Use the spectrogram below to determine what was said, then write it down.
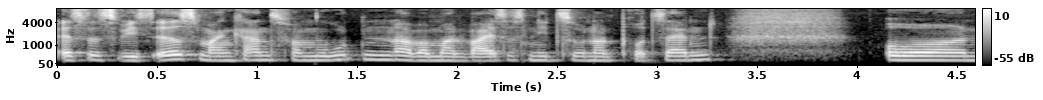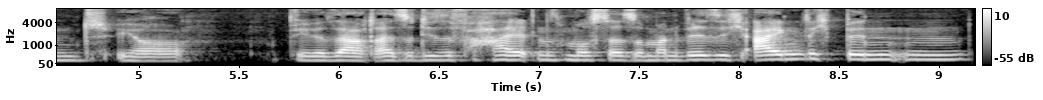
Es ist, wie es ist. Man kann es vermuten, aber man weiß es nie zu 100 Prozent. Und ja, wie gesagt, also diese Verhaltensmuster, so man will sich eigentlich binden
